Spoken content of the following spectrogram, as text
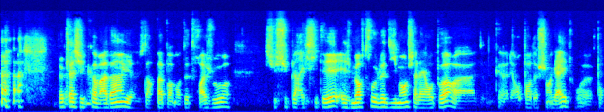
donc là, je suis comme un dingue, je dors pas pendant 2-3 jours. Je suis super excité et je me retrouve le dimanche à l'aéroport. Euh, euh, l'aéroport de Shanghai pour, euh, pour,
